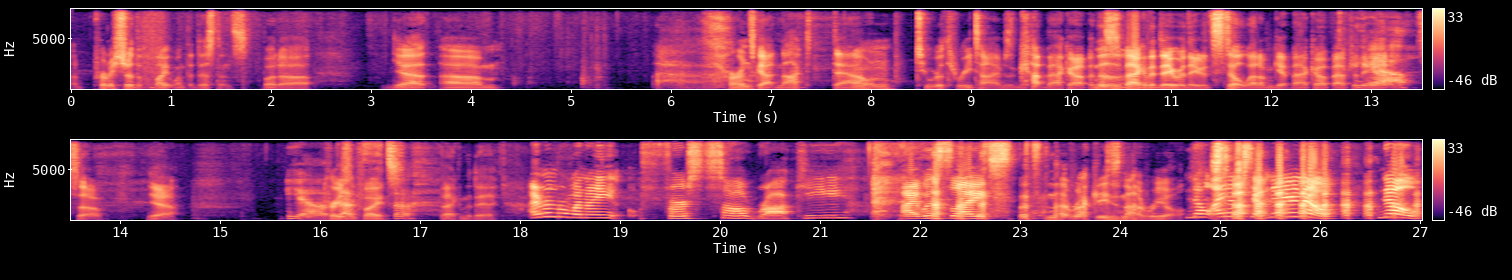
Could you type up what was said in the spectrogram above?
I'm pretty sure the fight went the distance, but uh, yeah. Um, Hearns got knocked down two or three times and got back up, and this is back in the mm. day where they would still let them get back up after they Yeah. got. So, yeah, Yeah, crazy fights ugh. back in the day. I remember when I first saw Rocky, I was like, That's not Rocky's not real. "No, I understand. No, no, no, no."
